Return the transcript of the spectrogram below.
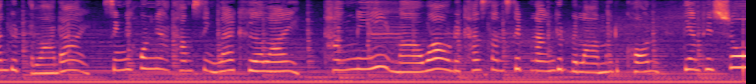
มารถหยุดเวลาได้ สิ่งที่คุณอยากทำสิ่งแรกคืออะไร ทั้งนี้มาว่าวเลยคัสซันสิบนังหยุดเวลามาทุกคน เตรียมทิชชู่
